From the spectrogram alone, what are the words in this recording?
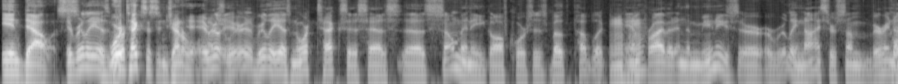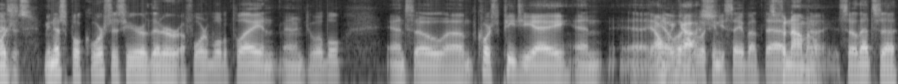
in Dallas. It really is. or North- Texas in general. It, it really, it really is. North Texas has uh, so many golf courses, both public Mm-hmm. and private, and the munis are, are really nice. There's some very Gorgeous. nice municipal courses here that are affordable to play and, and enjoyable. And so, um, of course, PGA and uh, Oh you know, my what, gosh. what can you say about that? phenomenal. Uh, so that's a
